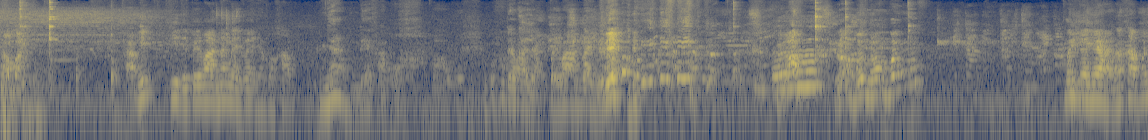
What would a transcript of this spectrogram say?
เอามาครับพี่พี่เดี๋ยวไปว่านทั้งในไว้เดี๋ยวบอกครับย่างเด้ครับโอ้เบาแต่ว่าอยากไปบ้านไว้อยู่ดิเอาลองเบิ้งลองเบิ้งมันก็ยากนะครับ มัน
